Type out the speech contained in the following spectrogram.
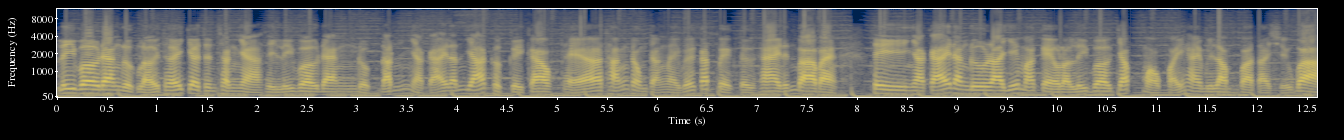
liver đang được lợi thế chơi trên sân nhà thì liver đang được đánh nhà cái đánh giá cực kỳ cao. Thẻ thắng trong trận này với cách biệt từ 2 đến 3 bàn. Thì nhà cái đang đưa ra với mã kèo là liver chấp 1,25 và tài xỉu 3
